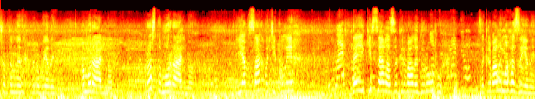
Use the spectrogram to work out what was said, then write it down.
що б там не робили, а морально. Просто морально. Я в захваті, коли деякі села закривали дорогу, закривали магазини,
